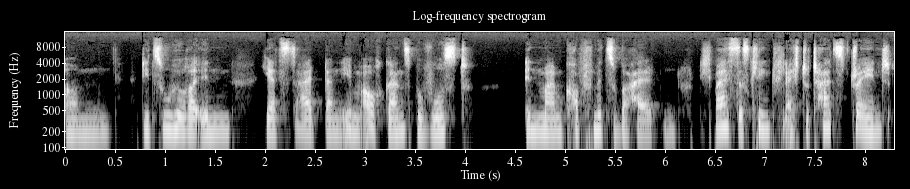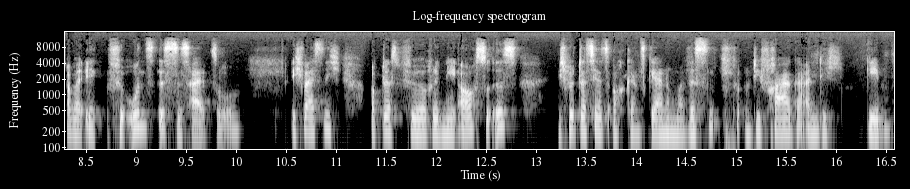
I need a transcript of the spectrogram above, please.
ähm, die ZuhörerInnen jetzt halt dann eben auch ganz bewusst in meinem Kopf mitzubehalten. Ich weiß, das klingt vielleicht total strange, aber ich, für uns ist es halt so. Ich weiß nicht, ob das für René auch so ist. Ich würde das jetzt auch ganz gerne mal wissen und die Frage an dich geben.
